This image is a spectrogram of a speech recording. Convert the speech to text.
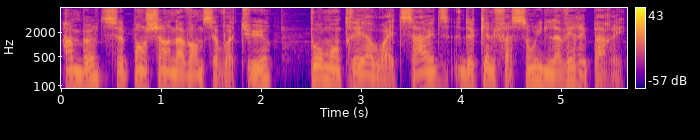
Humbert se pencha en avant de sa voiture pour montrer à Whitesides de quelle façon il l'avait réparée.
